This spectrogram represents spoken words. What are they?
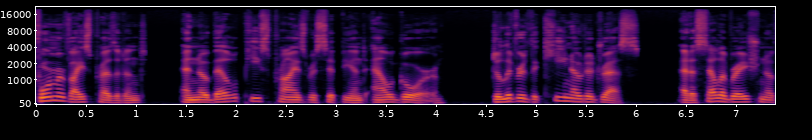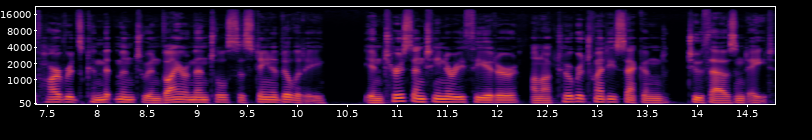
former Vice President and Nobel Peace Prize recipient Al Gore delivered the keynote address at a celebration of Harvard's commitment to environmental sustainability in Tercentenary Theater on October 22, 2008.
